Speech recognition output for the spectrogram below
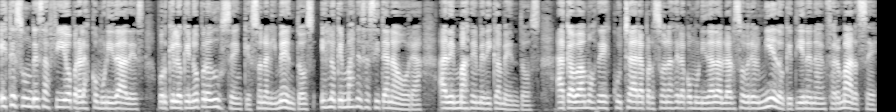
Este es un desafío para las comunidades porque lo que no producen, que son alimentos, es lo que más necesitan ahora, además de medicamentos. Acabamos de escuchar a personas de la comunidad hablar sobre el miedo que tienen a enfermarse,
